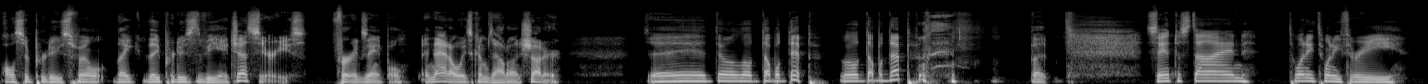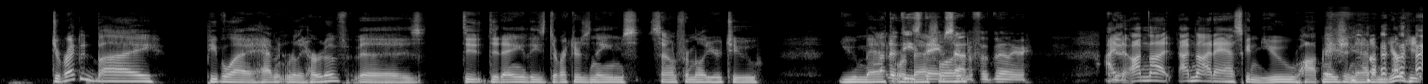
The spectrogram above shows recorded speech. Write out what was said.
also produce film like they produce the VHS series, for example, and that always comes out on Shudder. Uh, doing a little double dip, little double dip. but Santastein, 2023, directed by people I haven't really heard of. Is did, did any of these directors' names sound familiar to you, Matt None of or these names sound familiar. I, Yeah. I'm not. I'm not asking you, Hop Nation Adam. You're here.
